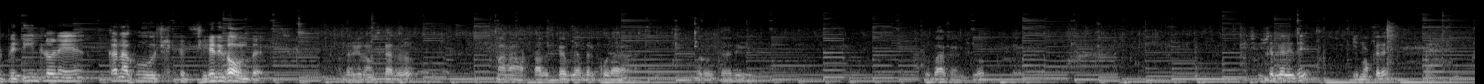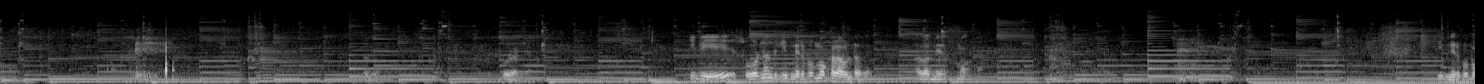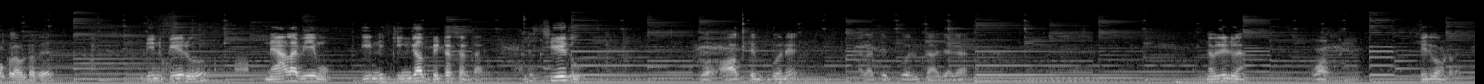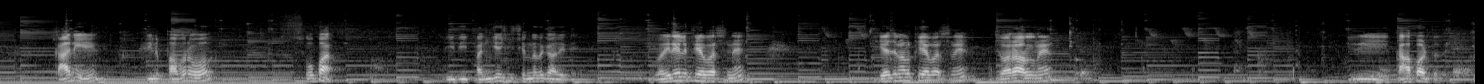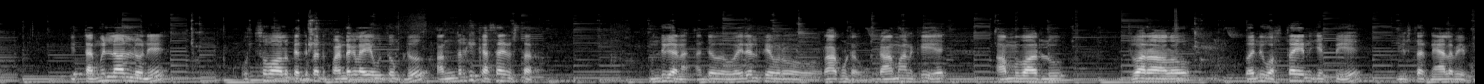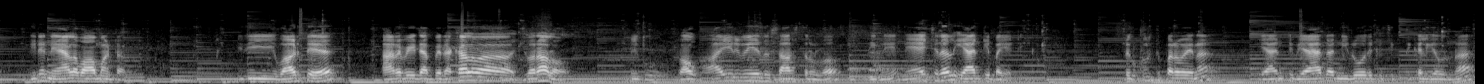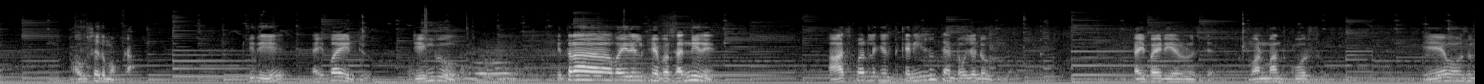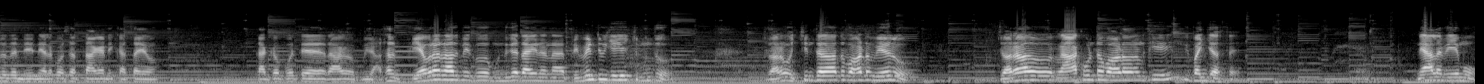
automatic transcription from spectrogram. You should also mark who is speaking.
Speaker 1: ఇప్పుడు ప్రతి ఇంట్లోనే కానీ నాకు చేదుగా ఉంది అందరికీ నమస్కారాలు. మన సబ్స్క్రైబర్లందరికీ కూడా మరోసారి శుభాకాంక్షలు. చూశారు కదా ఇది? ఈ మొక్కదే చూడండి. ఇది చూడడానికి మిరప మొక్కలా ఉంటుంది. అదో మిరప మొక్క. ఈ మిరప మొక్కలా ఉంటుంది. దీని పేరు నేల వేము. దీన్ని కింగ్ ఆఫ్ బిట్టర్స్ అంటారు. అంటే చేదు. ఆకు తెంపుకొని అలా తెంపుకొని తాజాగా నవ్వులేడువా వా చేదుగా ఉంటుంది. కానీ దీని పవరు సూపర్. ఇది పనిచేసి చిన్నది కాదు ఇది. వైరల్ ఫీవర్స్ని సీజనల్ ఫీవర్స్ని జ్వరాలని ఇది కాపాడుతుంది. ఈ తమిళనాడులోని ఉత్సవాలు పెద్ద పెద్ద పండగలు అయ్యేటప్పుడు అందరికీ కషాయం ఇస్తారు. ముందుగానే అంటే వైరల్ ఫీవర్ రాకుండా గ్రామానికి అమ్మవార్లు జ్వరాలు ఇవన్నీ వస్తాయని చెప్పి ఇస్తారు నేలవేము దీన్ని నేలవాము అంటారు. ఇది వాడితే అరవై డెబ్బై రకాల జ్వరాలు మీకు రావు. ఆయుర్వేద శాస్త్రంలో దీన్ని నేచురల్ యాంటీబయాటిక్ ప్రకృతిపరమైన యాంటీ వ్యాధ నిరోధక శక్తి కలిగి ఉన్న ఔషధ మొక్క. ఇది టైఫాయిడ్ డెంగ్యూ ఇతర వైరల్ ఫీవర్స్ అన్నీ హాస్పిటల్కి వెళ్తే కనీసం టెన్ థౌజండ్ అవుతుంది. టైఫాయిడ్ ఏమైనా వస్తే వన్ మంత్ కోర్సు. ఏం అవసరం లేదండి నెలకోసారి తాగండి కషాయం. తగ్గకపోతే రా అసలు ఫీవర్ రాదు మీకు ముందుగా తాగిన ప్రివెంటివ్ చేయొచ్చు ముందు. జ్వరం వచ్చిన తర్వాత వాడడం వేరు. జ్వరాలు రాకుండా వాడడానికి ఇవి పనిచేస్తాయి. నేల వేము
